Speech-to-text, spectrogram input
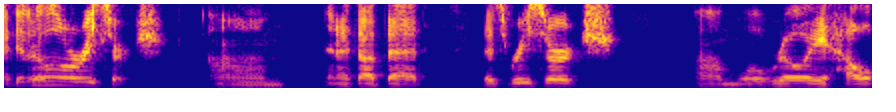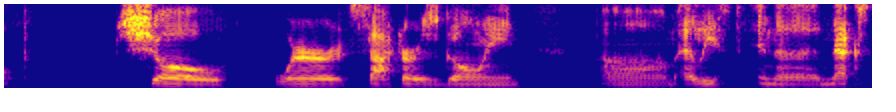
I did a little research. Um, and I thought that this research um, will really help show where soccer is going, um, at least in the next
